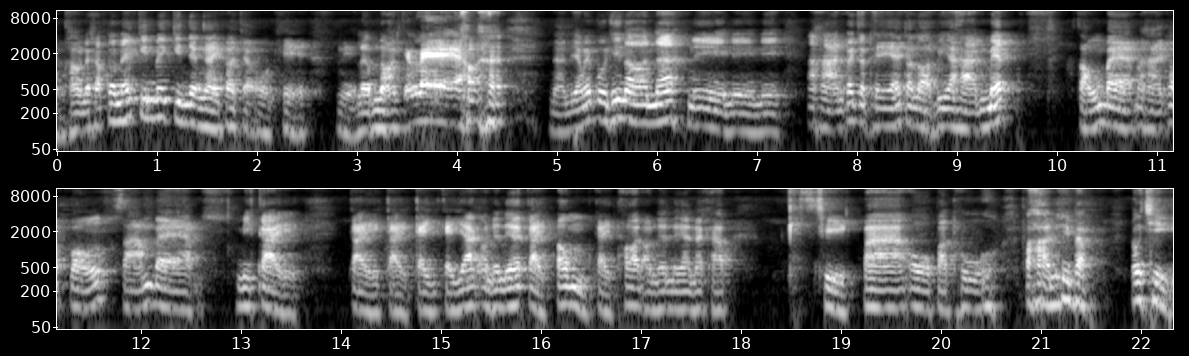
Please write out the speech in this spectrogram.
ของเขานะครับ ตัวไหนกินไม่กินยังไงก็จะโอเค นี่เริ่มนอนกันแล้ว นั่นยังไม่ปูที่นอนนะ นี่นี่นี่อาหารก็จะเทให้ตลอดมีอาหารเม็ดสองแบบอาหารกระป๋องสามแบบ มีไก่ไก่ไก่ไก่ไก่ย่างเอาเนื้อเนื้อไก่ต้ม ไก่ทอดเอาเนื้อเนื้อนะครับ ฉีกปลาโอปลาทูปลานี่แบบต้องฉีก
